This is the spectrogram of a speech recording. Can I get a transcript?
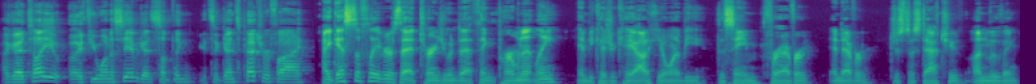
I gotta tell you, if you want to save against something, it's against Petrify. I guess the flavor is that it turns you into that thing permanently, and because you're chaotic, you don't want to be the same forever and ever, just a statue, unmoving.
